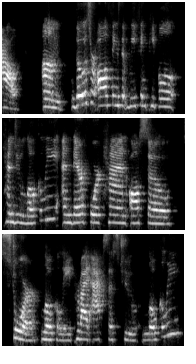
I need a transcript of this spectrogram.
out. Um, those are all things that we think people can do locally and therefore can also store locally, provide access to locally.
